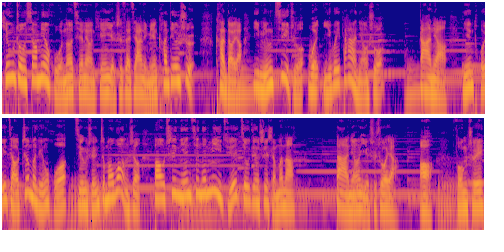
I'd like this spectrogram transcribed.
听众笑面虎呢，前两天也是在家里面看电视，看到呀，一名记者问一位大娘说：“大娘，您腿脚这么灵活，精神这么旺盛，保持年轻的秘诀究竟是什么呢？”大娘也是说呀。哦，风吹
